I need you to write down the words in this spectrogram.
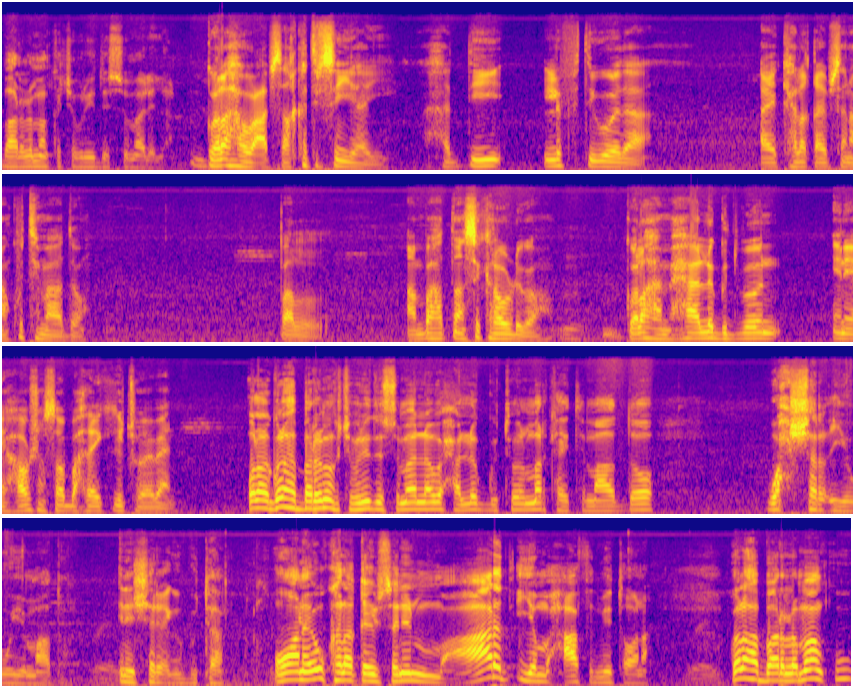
baarlamaanka jamhuuriyadda somalilan. Golaha uu cabsaaq ka tirsan yahay haddii laftigooda ay kala qaybsanaan ku timaado bal amba haddaan si kale u dhigo golaha maxaa la gudboon inay hawshan soo baxday ay kaga jawaabaan ولا أقولها برنامج جمهورية الصومال نوح حلق قتون مركز اعتماده وحشرعي ويعماده إن الشرعي قتان وأنا أكل قيب سنين معارض إياه محافظ ميتانا قالها برلمانكو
